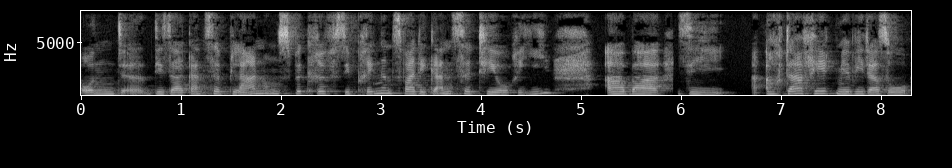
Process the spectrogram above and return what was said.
Und äh, dieser ganze Planungsbegriff, Sie bringen zwar die ganze Theorie, aber Sie, auch da fehlt mir wieder so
